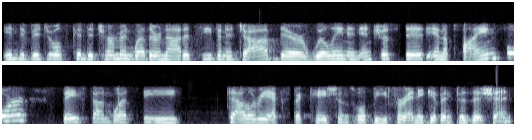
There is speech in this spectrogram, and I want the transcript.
individuals can determine whether or not it's even a job they're willing and interested in applying for based on what the salary expectations will be for any given position.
